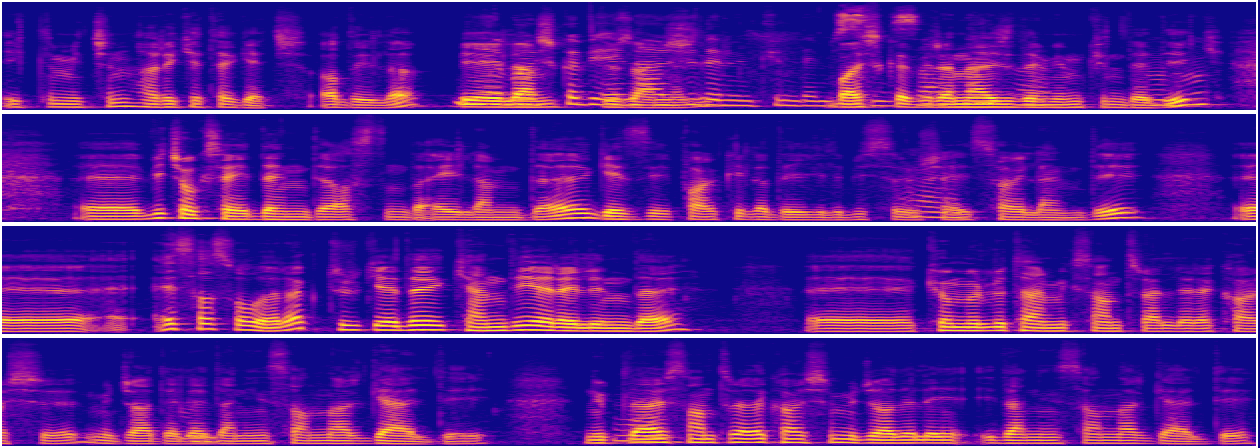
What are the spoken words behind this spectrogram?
iklim için harekete geç adıyla bir Yine eylem Başka bir düzenledik. enerji de mümkün demişsiniz Başka zaten. bir enerji de mümkün dedik. Ee, Birçok şey dendi aslında eylemde. Gezi Parkı'yla da ilgili bir sürü evet. şey söylendi. Ee, esas olarak Türkiye'de kendi yerelinde e, kömürlü termik santrallere karşı mücadele Hı. eden insanlar geldi. Nükleer Hı. santrale karşı mücadele eden insanlar geldi.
